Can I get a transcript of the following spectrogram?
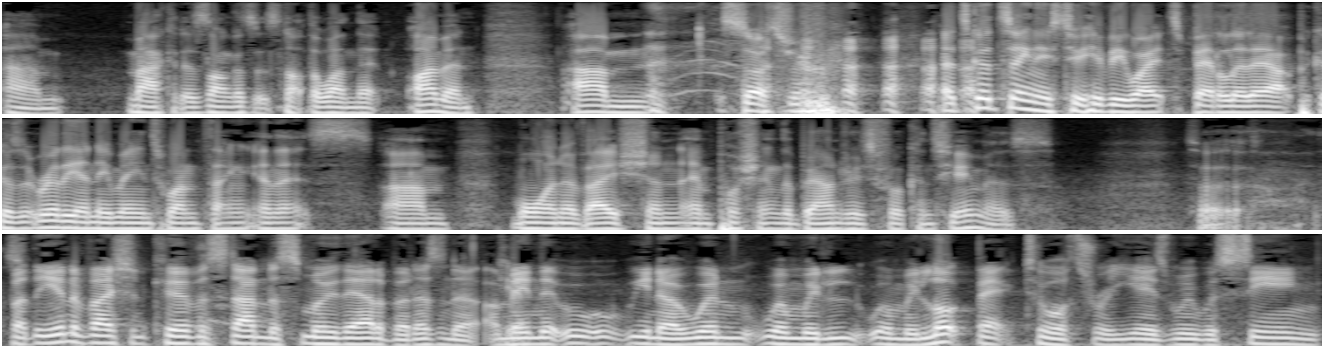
um, market as long as it's not the one that I'm in. Um, so it's it's good seeing these two heavyweights battle it out because it really only means one thing, and that's um, more innovation and pushing the boundaries for consumers. So But the innovation curve is starting to smooth out a bit, isn't it? I mean, it, you know, when when we when we look back two or three years, we were seeing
